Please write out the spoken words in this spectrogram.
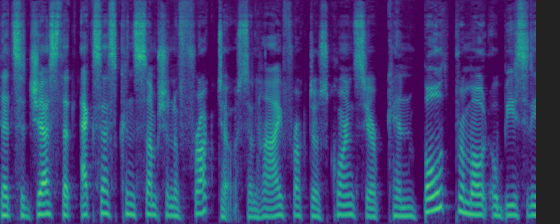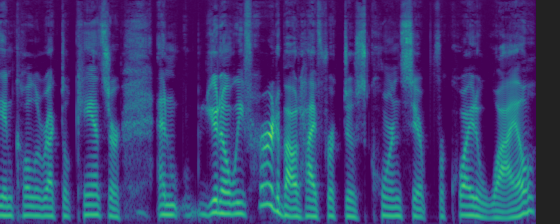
that suggests that excess consumption of fructose and high fructose corn syrup can both promote obesity and colorectal cancer. And, you know, we've heard about high fructose corn syrup for quite a while,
